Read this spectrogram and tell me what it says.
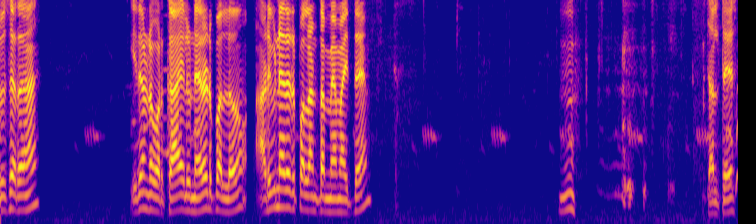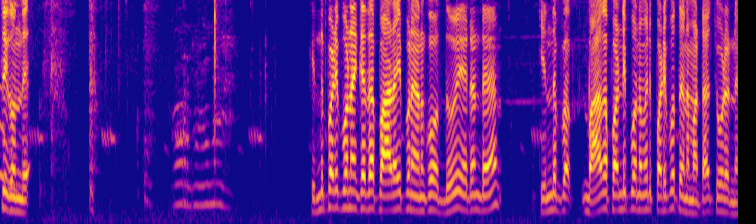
చూసారా ఇదండి వాడు కాయలు నెరడు పళ్ళు. అడవి నెరడు పళ్ళు అంటాం మేమైతే. చాలా టేస్టీగా ఉంది. కింద పడిపోయినాయి కదా పాడైపోయినాయి అనుకోవద్దు. ఏంటంటే కింద ప- బాగా పండిపోయినామని పడిపోతాయి అనమాట చూడండి.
